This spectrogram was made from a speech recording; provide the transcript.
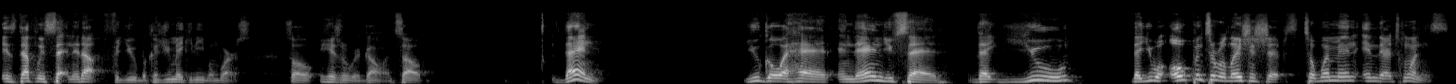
it's definitely setting it up for you because you make it even worse. So here's where we're going. So then you go ahead and then you said that you that you were open to relationships to women in their 20s.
